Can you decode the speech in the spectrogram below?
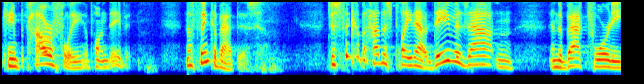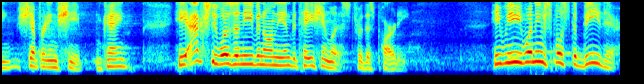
came powerfully upon David. Now, think about this. Just think about how this played out. David's out in, in the back 40 shepherding sheep, okay? He actually wasn't even on the invitation list for this party. He, he wasn't even supposed to be there.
